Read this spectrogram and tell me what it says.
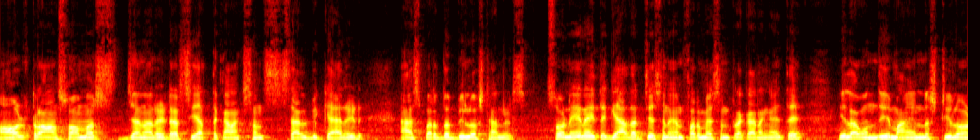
All transformers generators earth connections shall be carried as per the below standards so నేనైతే గ్యాదర్ చేసిన ఇన్ఫర్మేషన్ ప్రకారంగా అయితే ఇలా ఉంది. మా ఇండస్ట్రీలో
